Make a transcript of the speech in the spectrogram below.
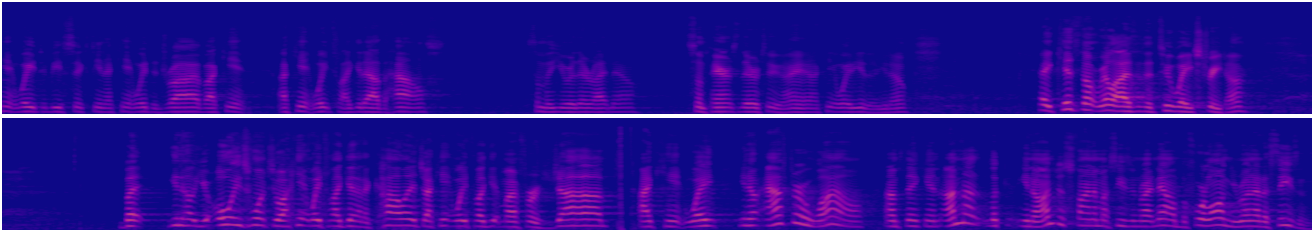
can't wait to be 16. I can't wait to drive. I can't, I can't wait till I get out of the house. Some of you are there right now. Some parents there too. I, I can't wait either, you know. Hey, kids don't realize it's a two way street, huh? But, you know, you always want to. I can't wait till I get out of college. I can't wait till I get my first job. I can't wait. You know, after a while, I'm thinking, I'm not looking, you know, I'm just finding my season right now. Before long, you run out of seasons,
